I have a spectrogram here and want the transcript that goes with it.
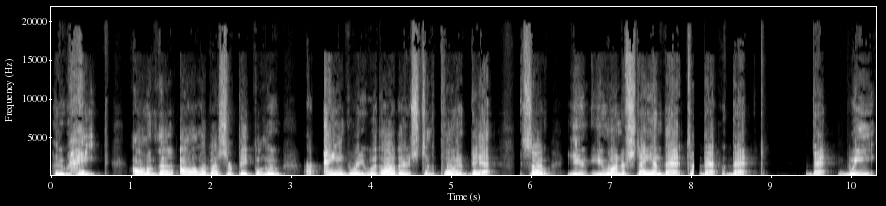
who hate all of the all of us are people who are angry with others to the point of death so you you understand that uh, that that that we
